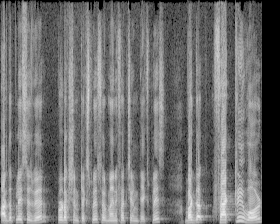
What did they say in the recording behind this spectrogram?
are the places where production takes place, or manufacturing takes place, but the factory word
